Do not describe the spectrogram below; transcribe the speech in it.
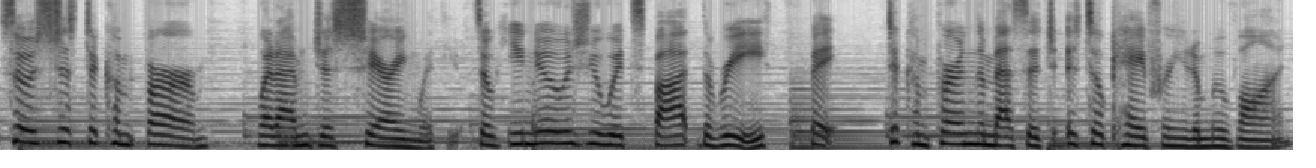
So it's just to confirm what I'm just sharing with you. So he knows you would spot the wreath, but to confirm the message, it's okay for you to move on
